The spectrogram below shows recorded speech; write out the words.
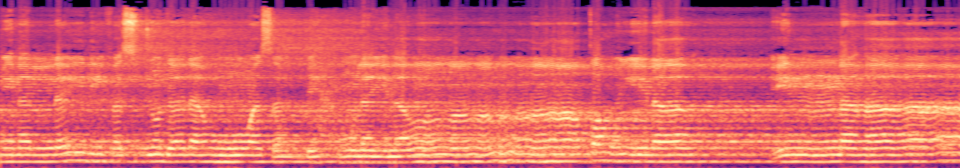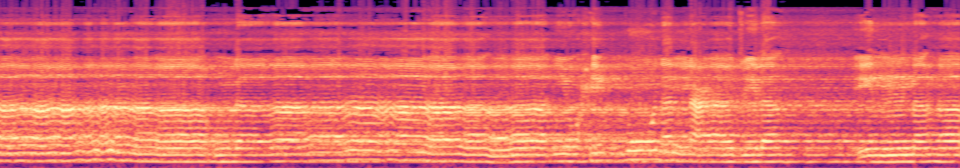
ومن الليل فاسجد له وسبحه ليلا طويلا. إن هؤلاء يحبون العاجلة. إن هؤلاء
